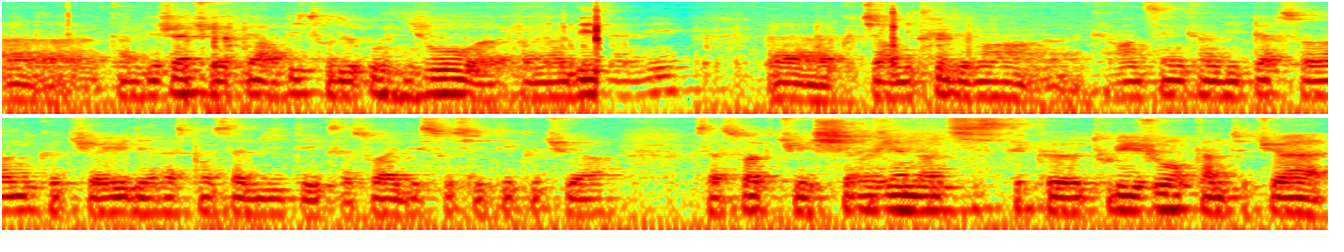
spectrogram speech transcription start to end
euh, quand déjà tu as été arbitre de haut niveau euh, pendant des années, que tu as arbitré devant 45 000 personnes, que tu as eu des responsabilités, que ce soit des sociétés que tu as que ce soit que tu es chirurgien dentiste, que tous les jours, quand tu as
